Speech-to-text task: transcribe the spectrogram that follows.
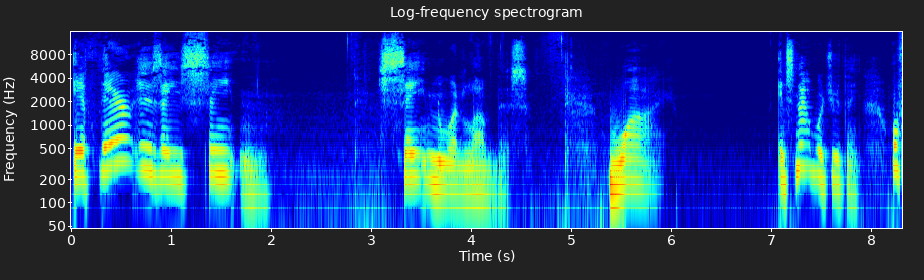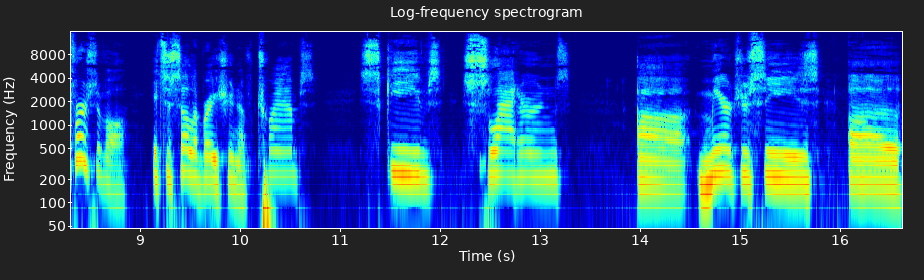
If there is a Satan, Satan would love this. Why? It's not what you think. Well, first of all, it's a celebration of tramps, skeeves, slatterns, uh, meretrices, uh,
